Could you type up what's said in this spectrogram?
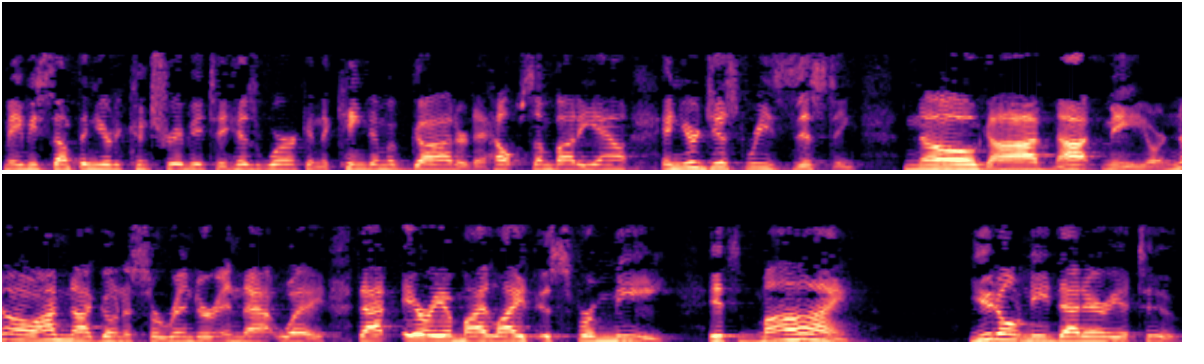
maybe something you're to contribute to His work in the kingdom of God or to help somebody out, and you're just resisting. No, God, not me. Or no, I'm not going to surrender in that way. That area of my life is for me. It's mine. You don't need that area too.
